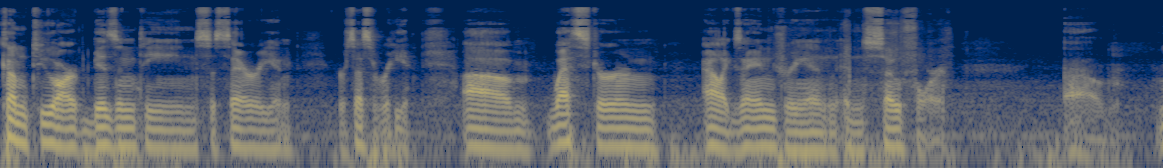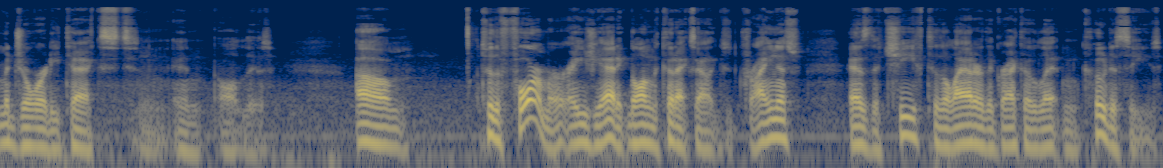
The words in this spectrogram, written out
come to our Byzantine, Caesarean, or Caesarean, um, Western, Alexandrian, and so forth. Um, majority text and, and all this. Um, to the former, Asiatic, belonged the Codex Alexandrinus as the chief, to the latter, the Greco Latin codices.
